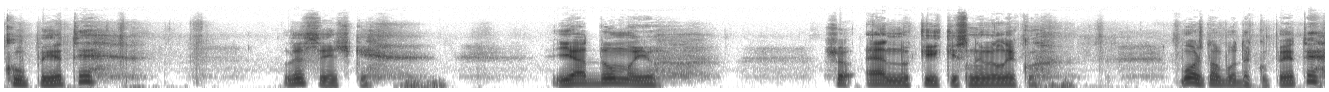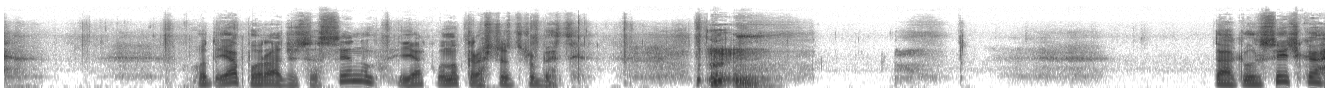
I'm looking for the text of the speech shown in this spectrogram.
купити лисички. Я думаю, що енну кількість невелику можна буде купити. От я пораджуся з сином, як воно краще зробити. Так, лисичка,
